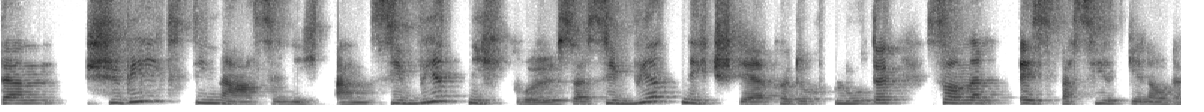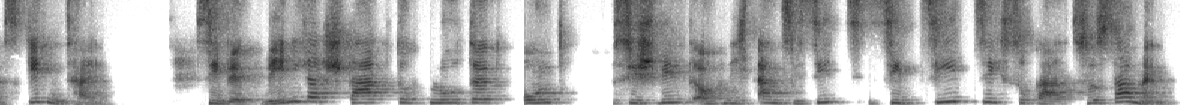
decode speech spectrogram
dann schwillt die Nase nicht an. Sie wird nicht größer, sie wird nicht stärker durchblutet, sondern es passiert genau das Gegenteil. Sie wird weniger stark durchblutet und sie schwillt auch nicht an. Sie, zieht, sie zieht sich sogar zusammen.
